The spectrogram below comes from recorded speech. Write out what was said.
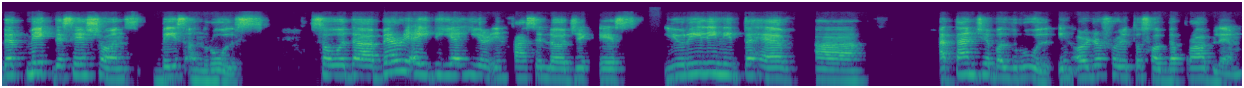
that make decisions based on rules. So the very idea here in fuzzy logic is you really need to have uh, a tangible rule in order for you to solve the problem.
